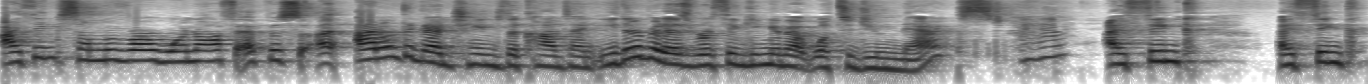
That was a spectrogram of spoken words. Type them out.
I think some of our one-off episodes. I, I don't think I'd change the content either. But as we're thinking about what to do next, Mhm. I think I think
